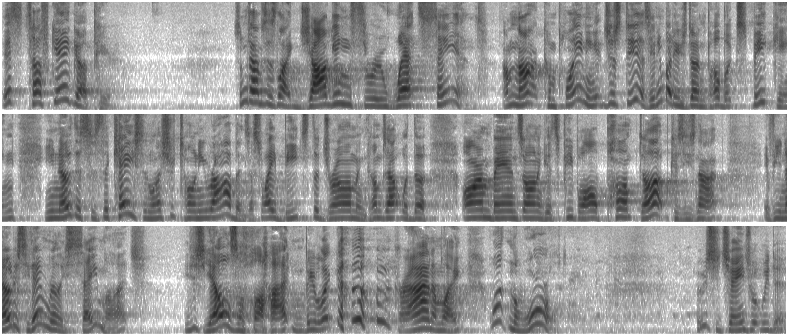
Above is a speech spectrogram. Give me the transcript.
it's a tough gig up here. Sometimes it's like jogging through wet sand. I'm not complaining, it just is. Anybody who's done public speaking, you know this is the case, unless you're Tony Robbins. That's why he beats the drum and comes out with the armbands on and gets people all pumped up because he's not, if you notice, he doesn't really say much. He just yells a lot, and people are like, crying. I'm like, what in the world? We should change what we do.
